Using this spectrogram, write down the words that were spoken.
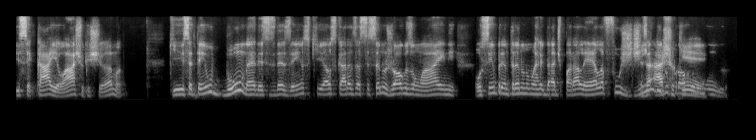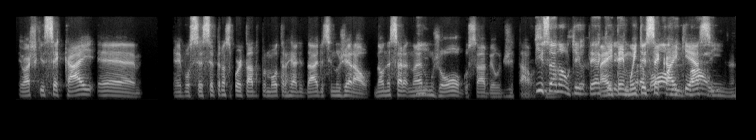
Isekai, eu acho que chama, que você tem o boom né, desses desenhos, que é os caras acessando jogos online, ou sempre entrando numa realidade paralela, fugindo acho do próprio que, mundo. Eu acho que Isekai é é você ser transportado para uma outra realidade, assim, no geral. Não necessariamente, não é num jogo, sabe, ou digital. Assim, Isso é não, que tem aquele Aí tem que muito Isekai que é vai. assim, né?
